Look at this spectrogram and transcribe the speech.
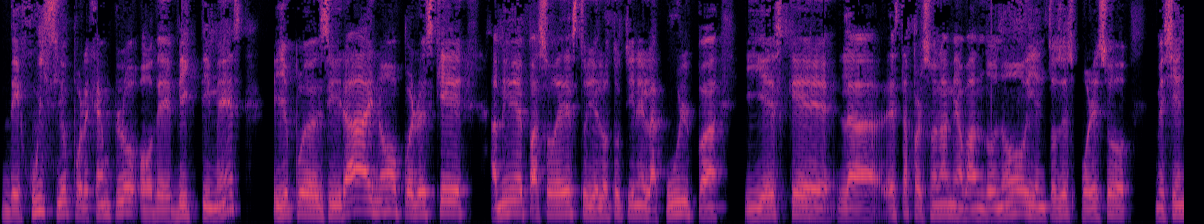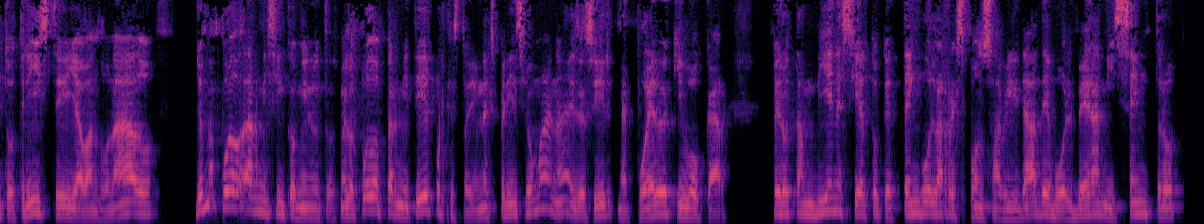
de juicio, por ejemplo, o de víctimas, y yo puedo decir, ay, no, pero es que a mí me pasó esto y el otro tiene la culpa y es que la, esta persona me abandonó y entonces por eso me siento triste y abandonado. Yo me puedo dar mis cinco minutos, me los puedo permitir porque estoy en una experiencia humana, es decir, me puedo equivocar, pero también es cierto que tengo la responsabilidad de volver a mi centro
